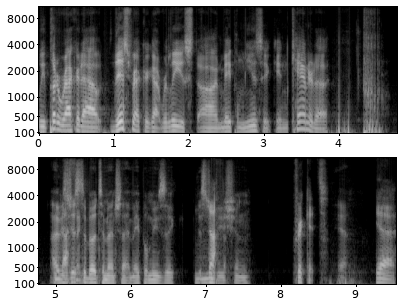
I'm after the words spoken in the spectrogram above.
we put a record out, this record got released on Maple Music in Canada. I was just about to mention that Maple Music Nothing. distribution. Crickets. Yeah. Yeah.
